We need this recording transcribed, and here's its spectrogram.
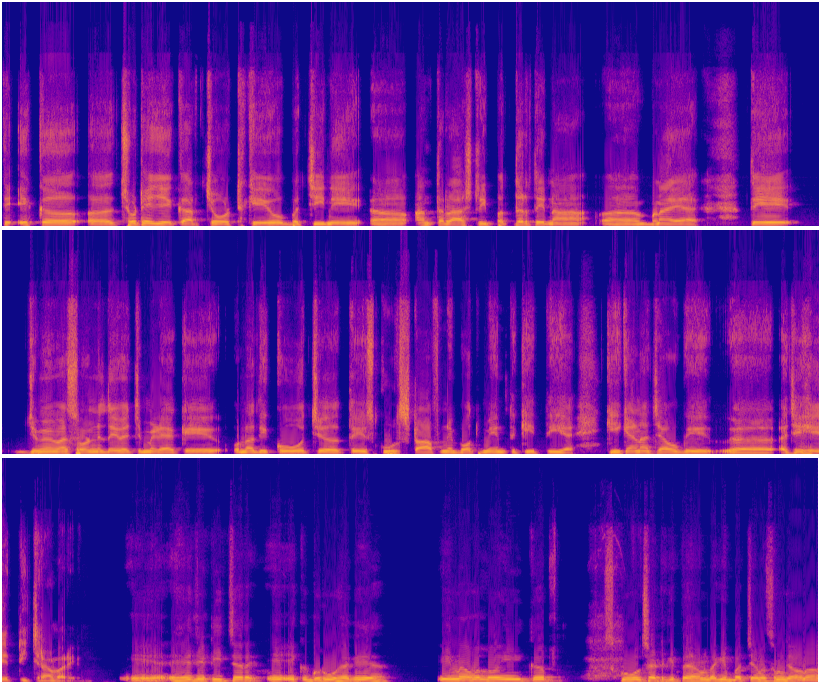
ਤੇ ਇੱਕ ਛੋਟੇ ਜਿਹੇ ਘਰ 'ਚੋਂ ਉੱਠ ਕੇ ਉਹ ਬੱਚੀ ਨੇ ਅੰਤਰਰਾਸ਼ਟਰੀ ਪੱਧਰ ਤੇ ਨਾਂ ਬਣਾਇਆ ਤੇ ਜਿਵੇਂ ਮੈਂ ਸੁਣਨ ਦੇ ਵਿੱਚ ਮਿਲਿਆ ਕਿ ਉਹਨਾਂ ਦੀ ਕੋਚ ਤੇ ਸਕੂਲ ਸਟਾਫ ਨੇ ਬਹੁਤ ਮਿਹਨਤ ਕੀਤੀ ਹੈ। ਕੀ ਕਹਿਣਾ ਚਾਹੋਗੇ ਅਜਿਹੇ ਟੀਚਰਾਂ ਬਾਰੇ? ਇਹ ਇਹ ਜੇ ਟੀਚਰ ਇਹ ਇੱਕ ਗੁਰੂ ਹੈਗੇ ਆ। ਇਹਨਾਂ ਵੱਲੋਂ ਹੀ ਇੱਕ ਸਕੂਲ ਸੈੱਟ ਕੀਤਾ ਜਾਂਦਾ ਕਿ ਬੱਚਿਆਂ ਨੂੰ ਸਮਝਾਉਣਾ।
